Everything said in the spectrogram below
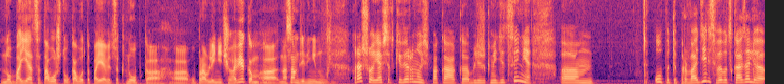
но бояться того, что у кого-то появится кнопка э, управления человеком, э, на самом деле не нужно. Хорошо, я все-таки вернусь пока к, ближе к медицине. Эм Опыты проводились. Вы вот сказали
